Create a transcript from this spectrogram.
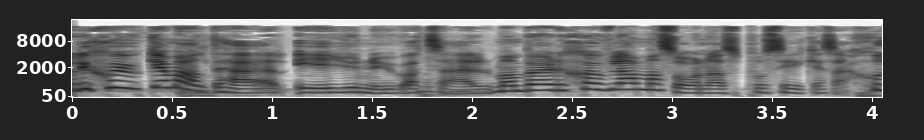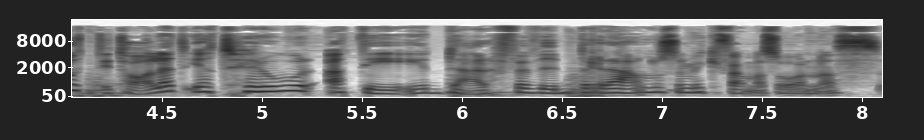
Och det sjuka med allt det här är ju nu att så här, man började skövla Amazonas på cirka så här 70-talet. Jag tror att det är därför vi brann så mycket för Amazonas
